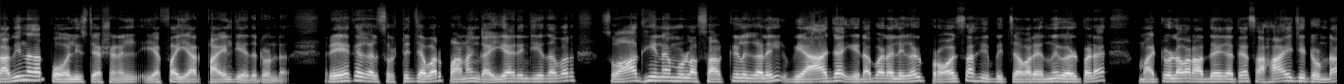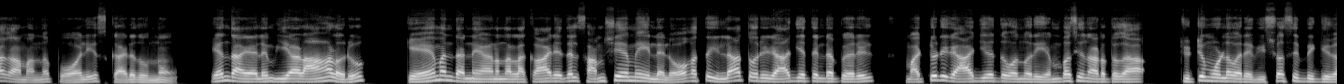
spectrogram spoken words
കവിനഗർ പോലീസ് സ്റ്റേഷനിൽ എഫ് ഐ ആർ ഫയൽ ചെയ്തിട്ടുണ്ട്. രേഖകൾ സൃഷ്ടിച്ചവർ പണം കൈകാര്യം ചെയ്തവർ സ്വാധീനമുള്ള സർക്കിളുകളിൽ വ്യാജ ഇടപെടലുകൾ പ്രോത്സാഹിപ്പിച്ചവർ എന്നിവയുൾപ്പെടെ മറ്റുള്ളവർ അദ്ദേഹത്തെ സഹായിച്ചിട്ടുണ്ടാകാമെന്ന് പോലീസ് കരുതുന്നു. എന്തായാലും ഇയാൾ ആളൊരു കേമൻ തന്നെയാണെന്നുള്ള കാര്യത്തിൽ സംശയമേ ഇല്ല. ലോകത്ത് ഇല്ലാത്തൊരു രാജ്യത്തിന്റെ പേരിൽ മറ്റൊരു രാജ്യത്ത് വന്നൊരു എംബസി നടത്തുക ചുറ്റുമുള്ളവരെ വിശ്വസിപ്പിക്കുക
